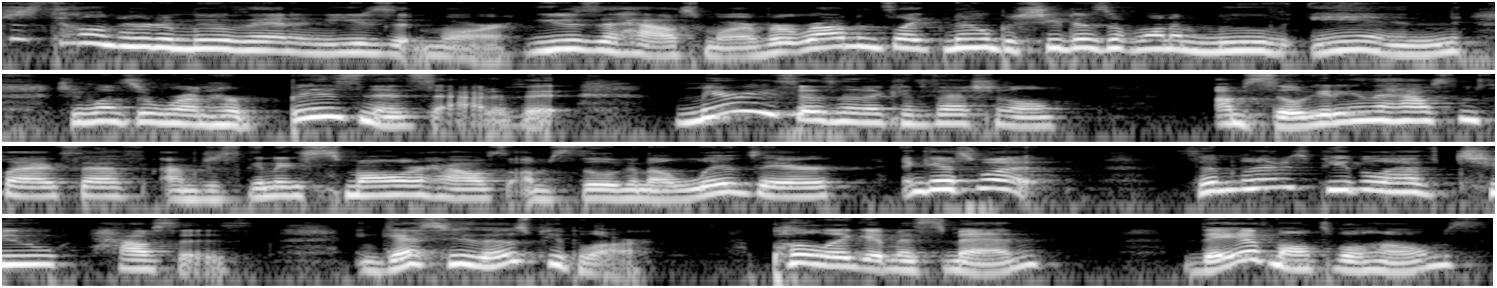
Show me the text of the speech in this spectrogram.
just telling her to move in and use it more, use the house more. But Robyn's like, no, but she doesn't want to move in. She wants to run her business out of it. Meri says in the confessional, I'm still getting the house in Flagstaff. I'm just getting a smaller house. I'm still going to live there. And guess what? Sometimes people have two houses. And guess who those people are? Polygamous men. They have multiple homes.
